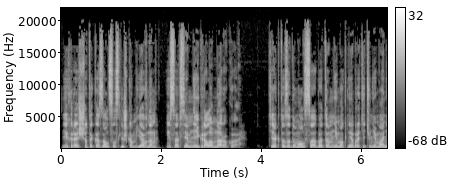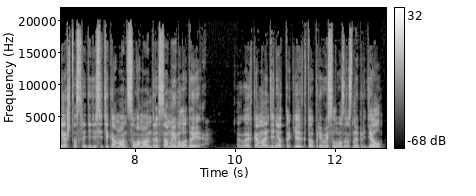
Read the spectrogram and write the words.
Их расчёт оказался слишком явным и совсем не играл им на руку. Те, кто задумался об этом, не мог не обратить внимания, что среди десяти команд Саламандры самые молодые. В их команде нет таких, кто превысил возрастной предел.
